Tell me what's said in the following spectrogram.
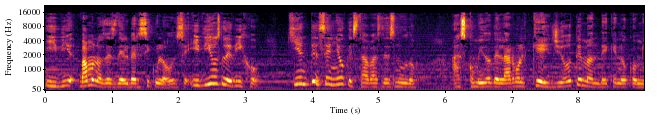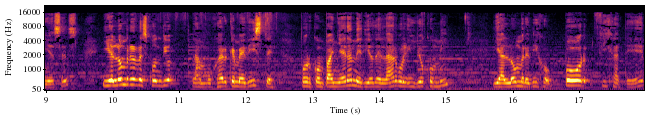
Y vámonos desde el versículo 11. Y Dios le dijo, ¿quién te enseñó que estabas desnudo? ¿Has comido del árbol que yo te mandé que no comieses? Y el hombre respondió, la mujer que me diste por compañera me dio del árbol y yo comí. Y al hombre dijo, por, fíjate, ¿eh?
